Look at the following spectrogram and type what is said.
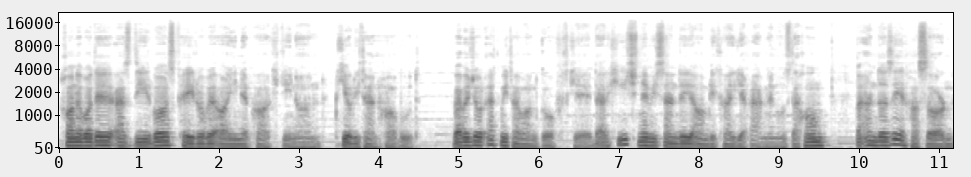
خانواده از دیرباز پیرو آین پاک دینان پیوریتن ها بود و به جرأت می‌توان گفت که در هیچ نویسنده آمریکایی قرن نوزدهم به اندازه هاسورن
